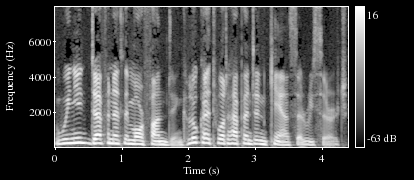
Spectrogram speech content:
We need definitely more funding. Look at what happened in cancer research.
